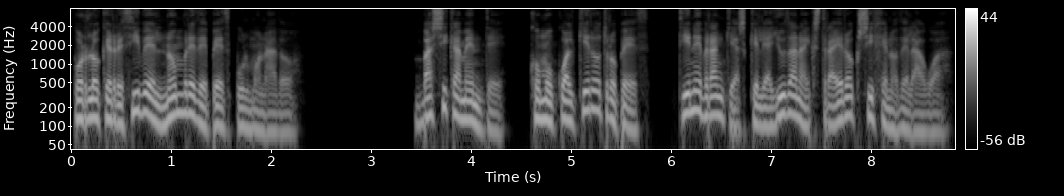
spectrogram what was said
Por lo que recibe el nombre de pez pulmonado. Básicamente, como cualquier otro pez, tiene branquias que le ayudan a extraer oxígeno del agua.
